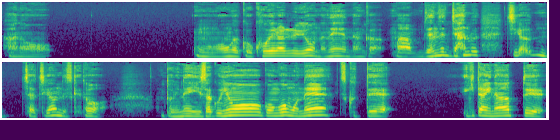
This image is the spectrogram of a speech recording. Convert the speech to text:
あの、うん、音楽を超えられるようなねなんかまあ全然ジャンル違うんじゃ違うんですけど本当にねいい作品を今後もね作っていきたいなって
